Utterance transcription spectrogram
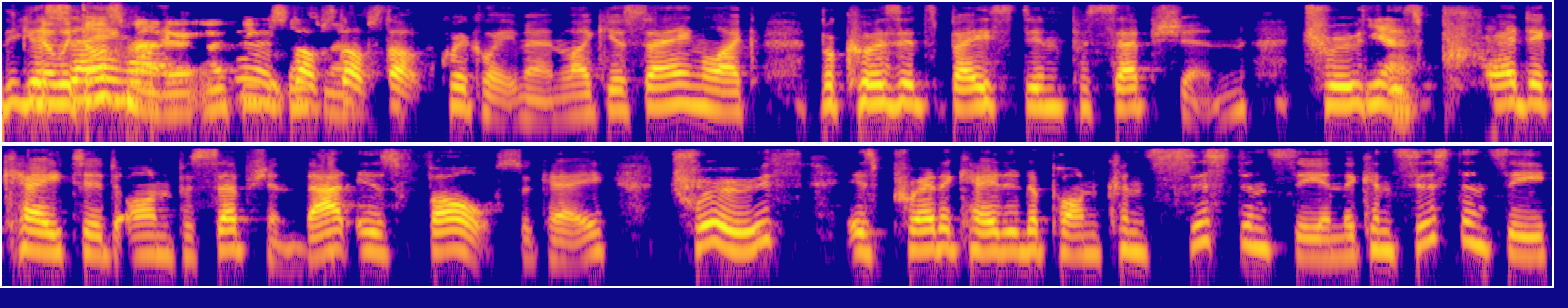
You're no, it saying does like, matter. I No, it stop, does stop, stop, quickly, man. Like you're saying, like because it's based in perception, truth Yes. is predicated on perception. That is false. Okay, truth is predicated upon consistency, and the consistency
